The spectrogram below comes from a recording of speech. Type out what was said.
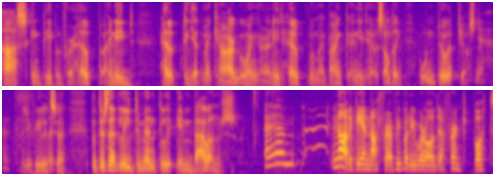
asking people for help. I need help to get my car going, or I need help with my bank. I need help, something. I wouldn't do it just. yeah, you feel it's. Uh, but does that lead to mental imbalance? Um, not again, not for everybody. We're all different, but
